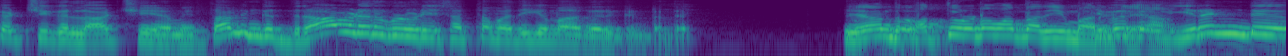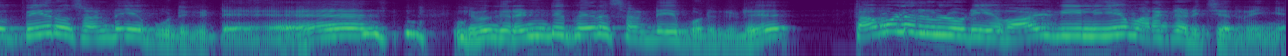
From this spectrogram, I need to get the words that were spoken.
கட்சிகள் ஆட்சி அமைத்தால் இங்கு திராவிடர்களுடைய சத்தம் அதிகமாக இருக்கின்றது. பத்து வருடமா தான் அதிகமா இருக்கு? இரண்டு பேரும் சண்டையை போட்டுக்கிட்டு இவங்க ரெண்டு பேரும் சண்டையை போட்டுக்கிட்டு தமிழர்களுடைய வாழ்வியலையே மறக்கடிச்சிடுறீங்க.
